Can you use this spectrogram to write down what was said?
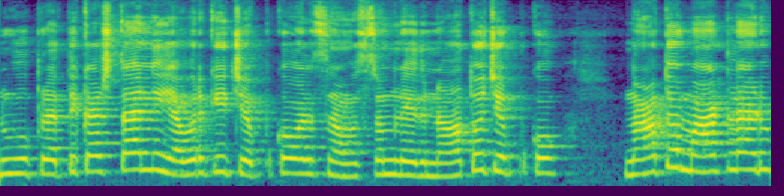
నువ్వు ప్రతి కష్టాన్ని ఎవరికీ చెప్పుకోవాల్సిన అవసరం లేదు. నాతో చెప్పుకో. నాతో మాట్లాడు.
